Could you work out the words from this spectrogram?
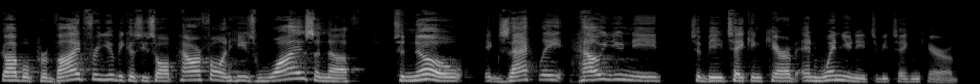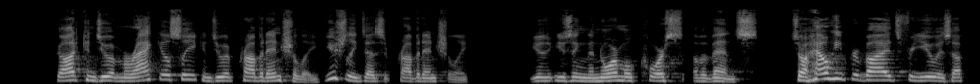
God will provide for you because he's all powerful and he's wise enough to know exactly how you need to be taken care of and when you need to be taken care of. God can do it miraculously, He can do it providentially. Usually does it providentially, using the normal course of events. So how He provides for you is up,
